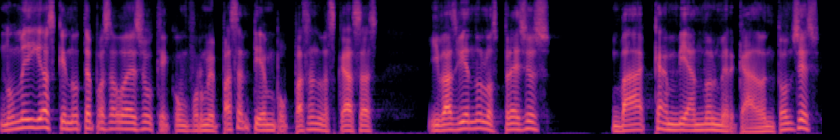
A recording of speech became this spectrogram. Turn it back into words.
No me digas que no te ha pasado eso, que conforme pasa el tiempo, pasan las casas y vas viendo los precios, va cambiando el mercado. Entonces,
